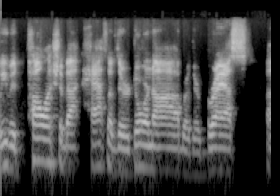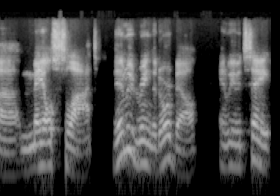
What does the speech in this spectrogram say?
we would polish about half of their doorknob or their brass uh, mail slot. Then we'd ring the doorbell and we would say,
